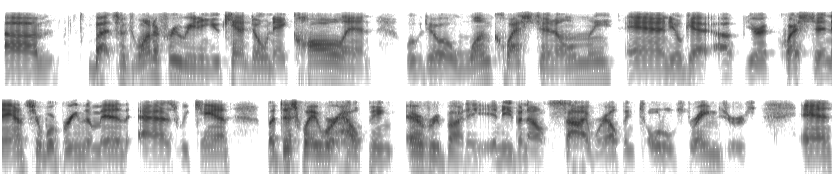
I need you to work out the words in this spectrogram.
Um, but so if you want a free reading, you can't donate. Call in. We'll do a one question only, and you'll get a, your question and answer. We'll bring them in as we can. But this way, we're helping everybody, and even outside, we're helping total strangers. And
